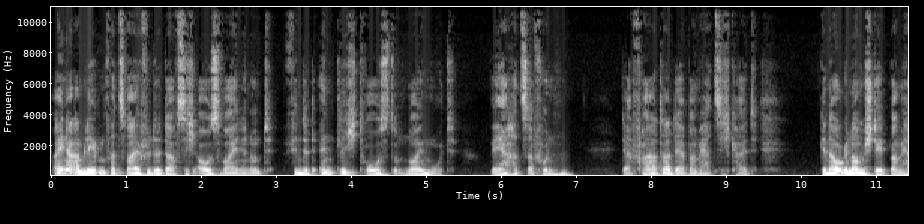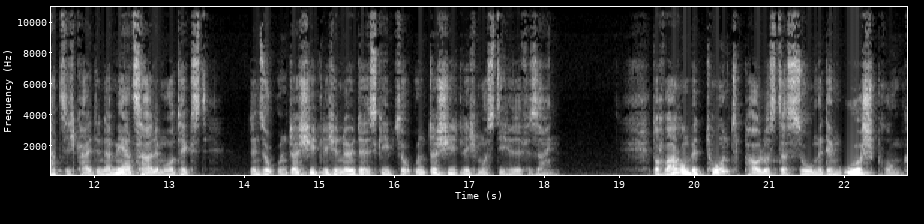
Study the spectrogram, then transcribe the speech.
Eine am Leben Verzweifelte darf sich ausweinen und findet endlich Trost und neuen Mut. Wer hat's erfunden? Der Vater der Barmherzigkeit. Genau genommen steht Barmherzigkeit in der Mehrzahl im Urtext, denn so unterschiedliche Nöte es gibt, so unterschiedlich muss die Hilfe sein. Doch warum betont Paulus das so mit dem Ursprung?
